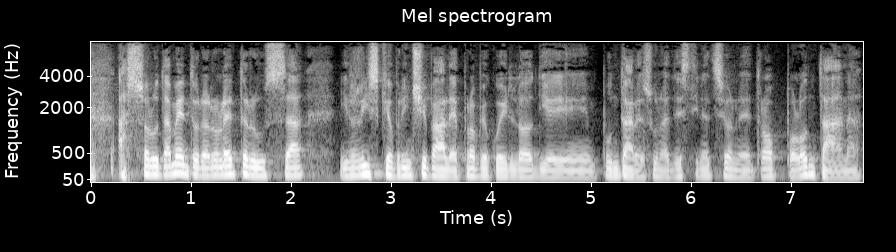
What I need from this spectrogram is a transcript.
Assolutamente una roulette russa. Il rischio principale è proprio quello di puntare su una destinazione troppo lontana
